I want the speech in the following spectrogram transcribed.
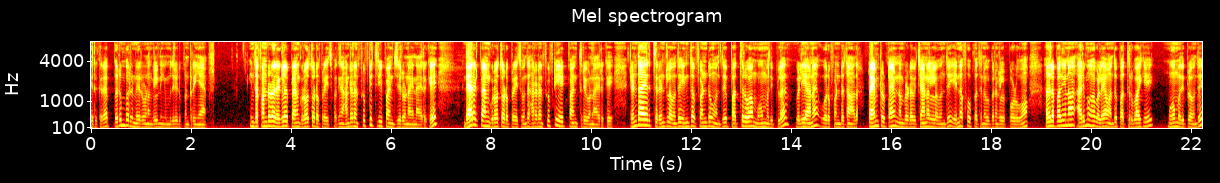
இருக்கிற பெரும்பெரு நிறுவனங்கள் நீங்கள் முதலீடு பண்ணுறீங்க இந்த ஃபண்டோட ரெகுலர் பிளான் க்ரோத்தோட ப்ரைஸ் பார்த்தீங்கன்னா hundred and fifty three point zero nine ஆயிருக்கு. டைரக்ட் பிளான் க்ரோத்தோட ப்ரைஸ் வந்து hundred and fifty eight point three one ஆயிருக்கு. ரெண்டாயிரத்து ரெண்டில் வந்து இந்த ஃபண்டும் வந்து பத்து ரூபா முகமதிப்பில் வெளியான ஒரு ஃபண்டு தான். அதான் டைம் டு டைம் நம்மளோட சேனலில் வந்து என்எஃப்ஓ பற்றின விவரங்கள் போடுவோம். அதில் பார்த்தீங்கன்னா அறிமுக விலையாக வந்து பத்து ரூபாய்க்கு முகமதிப்பில் வந்து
